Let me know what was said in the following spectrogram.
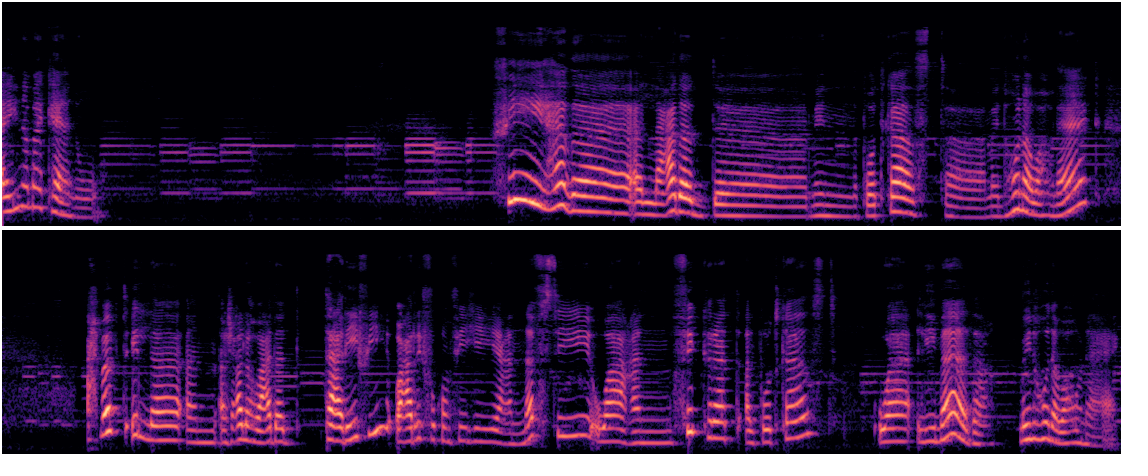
أينما كانوا. في هذا العدد من بودكاست من هنا وهناك أحببت إلا أن أجعله عدد تعريفي أعرفكم فيه عن نفسي وعن فكرة البودكاست ولماذا من هنا وهناك.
